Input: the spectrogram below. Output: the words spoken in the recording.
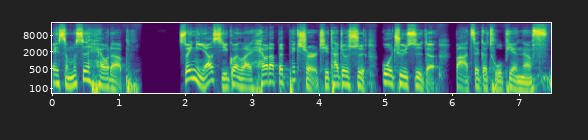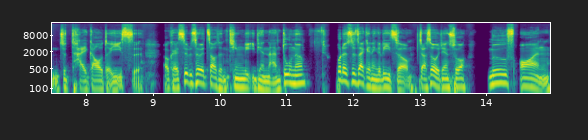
哎，什么是 held up？所以你要习惯来 held up a picture，其实它就是过去式的把这个图片呢就抬高的意思。OK，是不是会造成听力一点难度呢？或者是再给你个例子哦，假设我今天说 move on，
